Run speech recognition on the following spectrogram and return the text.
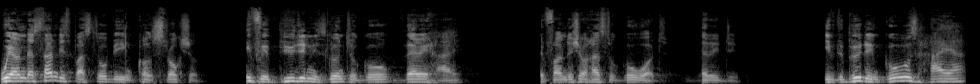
We understand this pastor being construction. If a building is going to go very high, the foundation has to go what? Very deep. If the building goes higher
